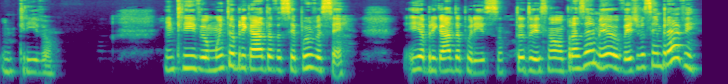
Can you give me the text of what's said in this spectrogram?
Incrível. Incrível. Muito obrigada a você por você. E obrigada por isso. Tudo isso é um prazer meu. Eu vejo você em breve.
